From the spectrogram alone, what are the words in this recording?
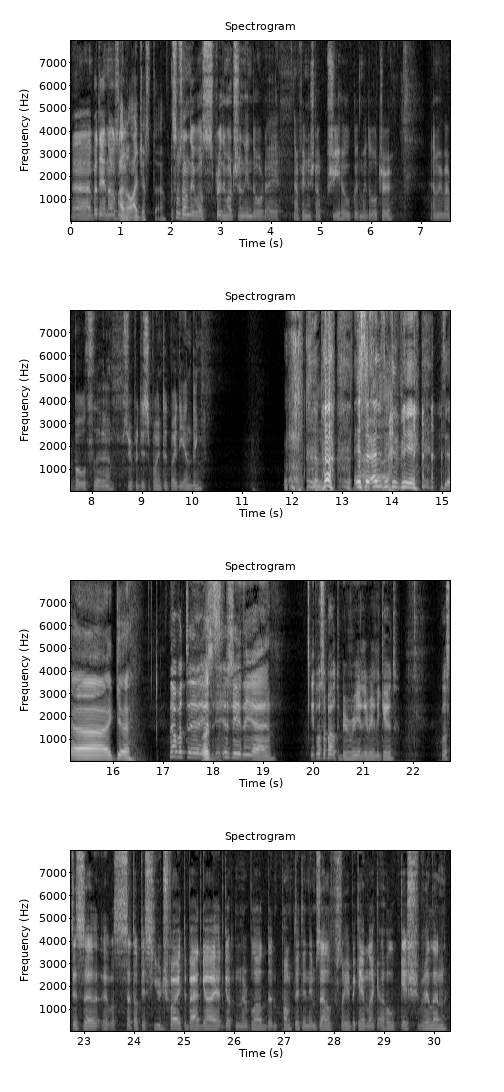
Uh, but yeah, no. So, I know. I just uh, so Sunday was pretty much an indoor day. I finished up She-Hulk with my daughter, and we were both uh, super disappointed by the ending. Is there uh, anything to be uh, g- No, but uh, you, Was- you see, the uh, it was about to be really, really good. Was this? Uh, it was set up this huge fight. The bad guy had gotten her blood and pumped it in himself, so he became like a Hulkish villain.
